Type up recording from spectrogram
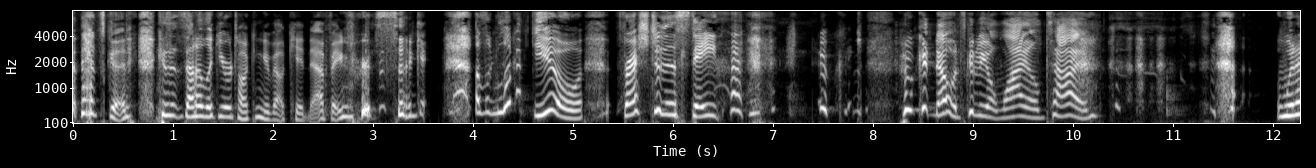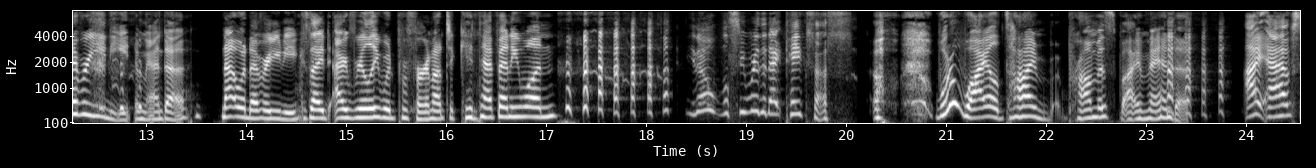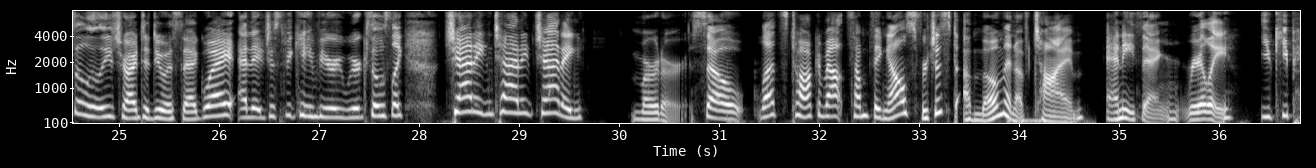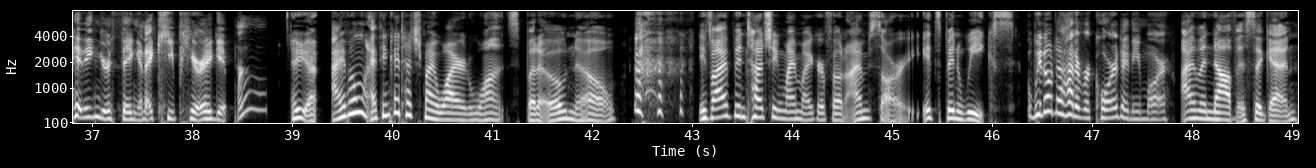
That's good because it sounded like you were talking about kidnapping for a second. I was like, look at you, fresh to the state. who, could, who could know? It's gonna be a wild time. whatever you need, Amanda. Not whatever you need because I, I really would prefer not to kidnap anyone. You know, we'll see where the night takes us. Oh, what a wild time promised by Amanda. I absolutely tried to do a segue and it just became very weird because I was like chatting, chatting, chatting, murder. So let's talk about something else for just a moment of time. Anything, really. You keep hitting your thing, and I keep hearing it. I've only, I think I touched my wired once, but oh no. if I've been touching my microphone, I'm sorry. It's been weeks. We don't know how to record anymore. I'm a novice again.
